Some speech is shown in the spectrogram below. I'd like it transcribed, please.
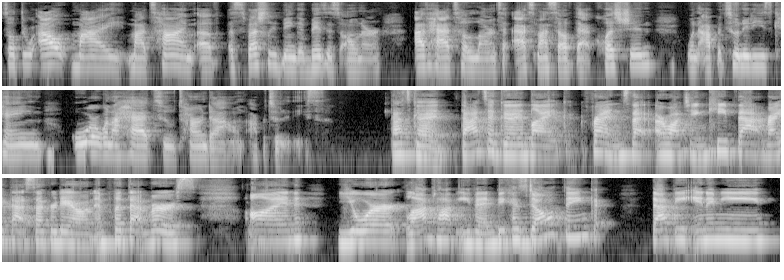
So throughout my my time of especially being a business owner, I've had to learn to ask myself that question when opportunities came or when I had to turn down opportunities. That's good. That's a good like friends that are watching, keep that, write that sucker down and put that verse on your laptop even because don't think that the enemy,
